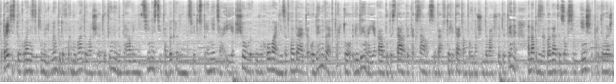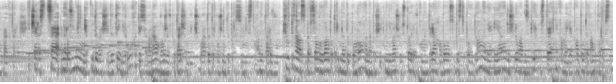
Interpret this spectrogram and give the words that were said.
По-третє, спілкування з такими людьми буде формувати у вашої дитини неправильні цінності та викривлене світосприйняття. І якщо ви у вихованні закладаєте один вектор, то людина, яка буде ставити так само себе авторитетом по відношенню до вашої дитини, вона буде закладати зовсім інший протилежний вектор. І через це нерозуміння, куди вашій дитині рухатися, вона може в подальшому відчувати тривожно-депресивні стани та. Якщо ви впізнали себе в цьому і вам потрібна допомога, напишіть мені вашу історію в коментарях або особисті повідомлення, і я надішлю вам збірку з техніками, яка буде вам корисна.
